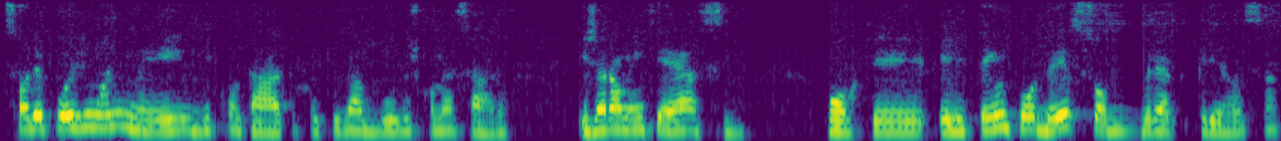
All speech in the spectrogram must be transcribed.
Só depois de um ano e meio de contato foi que os abusos começaram. E geralmente é assim porque ele tem um poder sobre a criança,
